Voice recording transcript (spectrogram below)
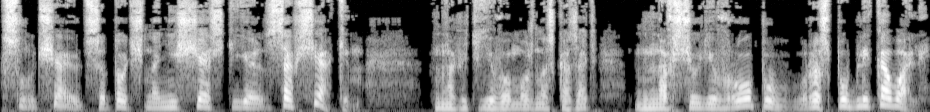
Случаются точно несчастья со всяким. Но ведь его, можно сказать, на всю Европу распубликовали.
